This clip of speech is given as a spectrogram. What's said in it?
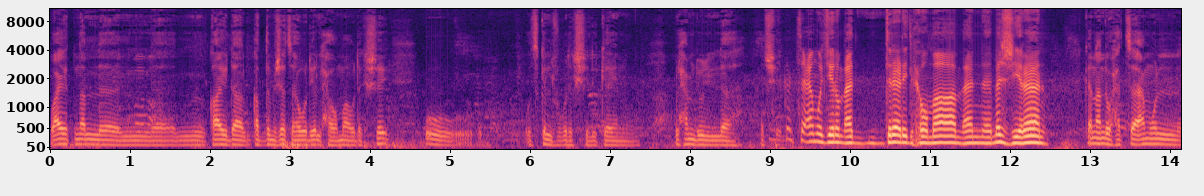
وعيطنا القايده المقدم جات هو ديال الحومة وداك الشيء. و... وتكلفوا بداك الشيء اللي كاين. والحمد لله هادشي كان التعامل ديالهم مع الدراري الحومة مع الجيران؟ كان عنده واحد التعامل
